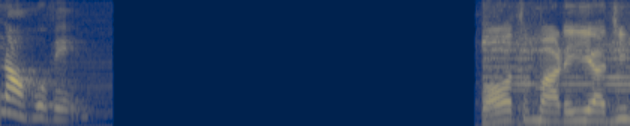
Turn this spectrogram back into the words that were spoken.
ਨਾ ਹੋਵੇ। ਬਹੁਤ ਮਾੜੀ ਆ ਜੀ।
